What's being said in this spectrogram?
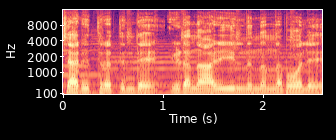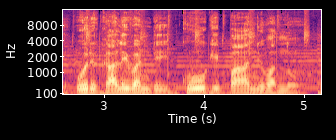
ചരിത്രത്തിന്റെ ഇടനാഴിയിൽ നിന്നെന്ന പോലെ ഒരു കളിവണ്ടി കൂകിപ്പാഞ്ഞു വന്നു.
